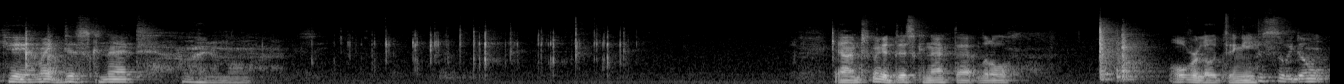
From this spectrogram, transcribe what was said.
Okay, I might disconnect. I don't know. Yeah, I'm just going to disconnect that little overload thingy. Just so we don't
